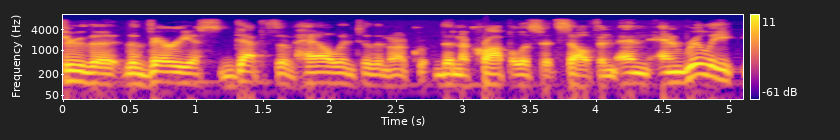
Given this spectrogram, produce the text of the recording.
through the, the various depths of hell into the nec- the necropolis itself, and and and really,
